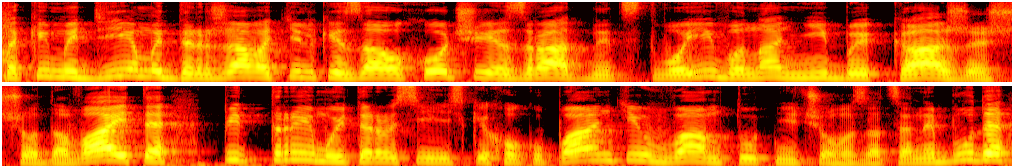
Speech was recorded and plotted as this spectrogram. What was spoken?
Такими діями держава тільки заохочує зрадництво, і вона ніби каже, що давайте підтримуйте російських окупантів. Вам тут нічого за це не буде.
